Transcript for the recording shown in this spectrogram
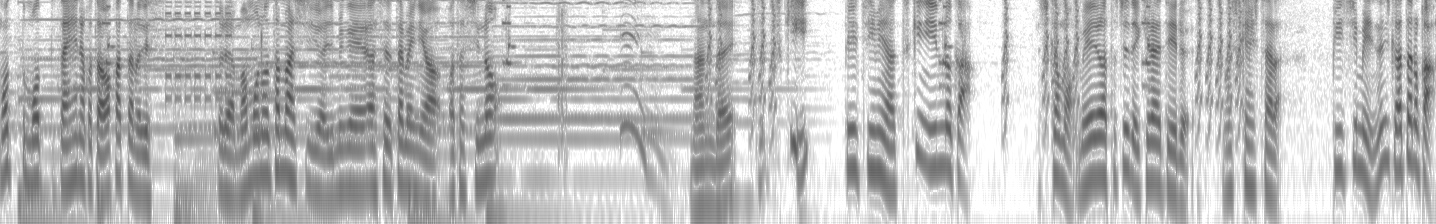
もっともっと大変なことは分かったのです。それは魔物魂を蘇らせるためには私のなんだい？月？ピーチ姫は月にいるのか。しかもメールは途中で切られている。もしかしたらピーチ姫に何かあったのか。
